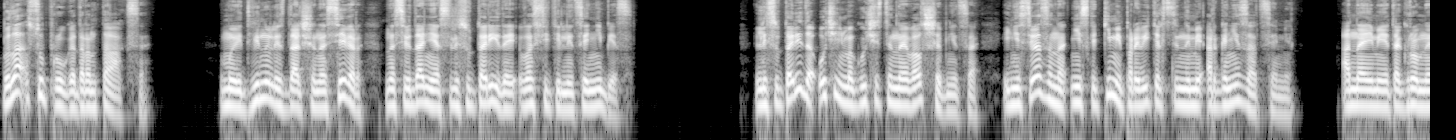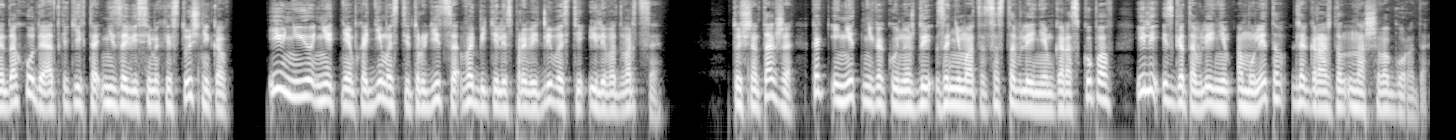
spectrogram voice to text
была супруга Дрантаакса. Мы двинулись дальше на север на свидание с Лисутаридой, властительницей небес. Лисутарида очень могущественная волшебница и не связана ни с какими правительственными организациями. Она имеет огромные доходы от каких-то независимых источников, и у нее нет необходимости трудиться в обители справедливости или во дворце. Точно так же, как и нет никакой нужды заниматься составлением гороскопов или изготовлением амулетов для граждан нашего города.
